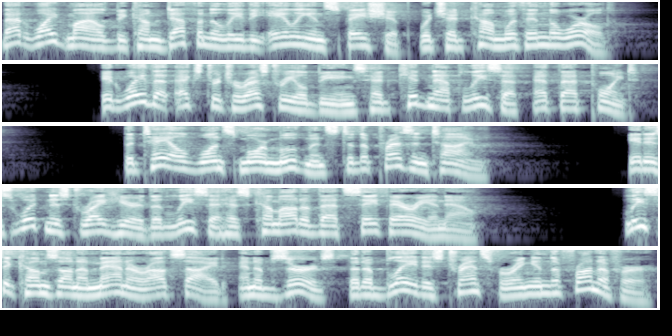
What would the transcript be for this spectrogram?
That white mild become definitely the alien spaceship which had come within the world. It way that extraterrestrial beings had kidnapped Lisa at that point. The tale once more movements to the present time. It is witnessed right here that Lisa has come out of that safe area now. Lisa comes on a manor outside and observes that a blade is transferring in the front of her.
